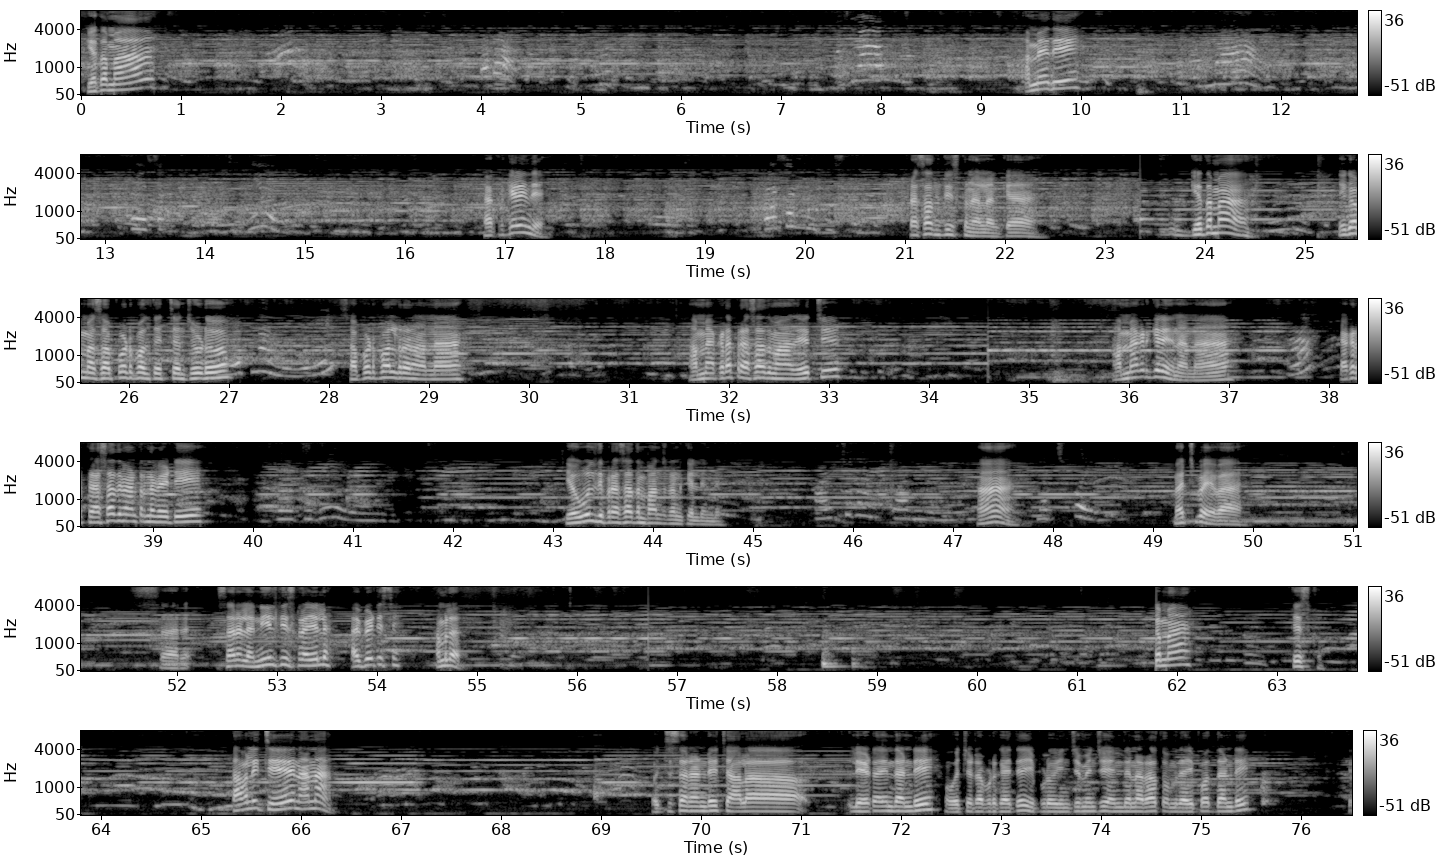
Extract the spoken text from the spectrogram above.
గీతమ్మా అమ్మేది? ఎక్కడికి వెళ్ళింది ప్రసాదం తీసుకుని వెళ్ళడానికి? గీతమ్మా ఇక మా సపోర్ట్ పళ్ళు తెచ్చాను చూడు. సపోర్ట్ పళ్ళు రా నాన్న. అమ్మ ఎక్కడ ప్రసాదమా? తెచ్చు. అమ్మ ఎక్కడికి వెళ్ళింది నాన్న? ఎక్కడ ప్రసాదం అంటున్నావు వేటి ఎవరిది ప్రసాదం పంచడానికి వెళ్ళింది? ఆ, మర్చిపోయావా? సరే. సరేలే నీళ్ళు తీసుకురా వెళ్ళు. అవి పెట్టేసి అమ్మలో. తీసుకో. తవలిచ్చి నాన్న. వచ్చేసారండి. చాలా లేట్ అయిందండి. వచ్చేటప్పటికైతే ఇప్పుడు ఇంచుమించు ఎనిమిదిన్నర తొమ్మిది అయిపోద్దండి.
